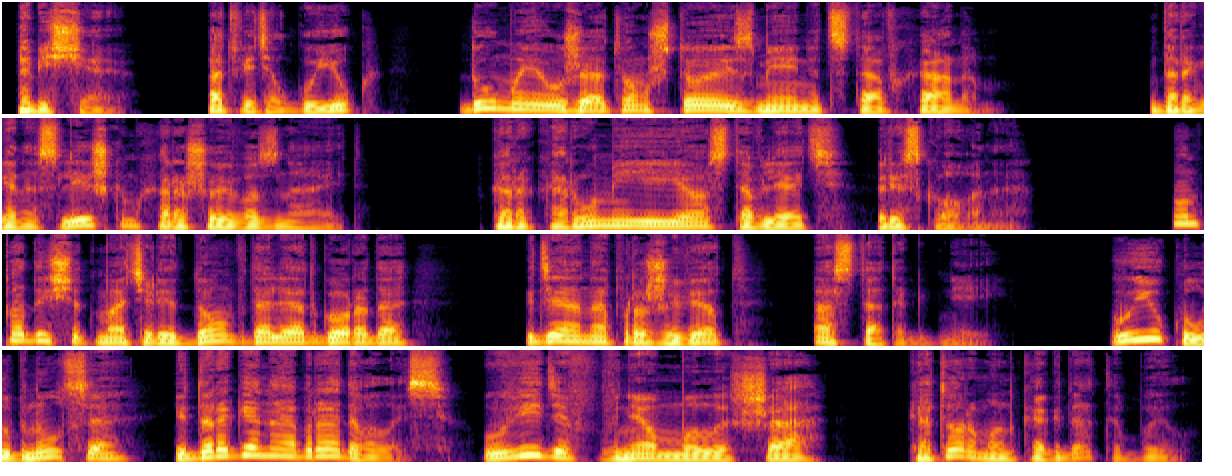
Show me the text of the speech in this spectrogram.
Обещаю, ответил Гуюк, думая уже о том, что изменит, став ханом. Дорогана слишком хорошо его знает. В Каракаруме ее оставлять рискованно. Он подыщет матери дом вдали от города, где она проживет остаток дней. Гуюк улыбнулся, и Дорогана обрадовалась, увидев в нем малыша, которым он когда-то был.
